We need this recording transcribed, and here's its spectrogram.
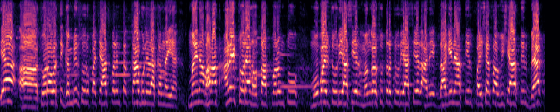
त्या चोरावरती गंभीर स्वरूपाचे आजपर्यंत का गुन्हे दाखल नाही आहे महिनाभरात अनेक चोऱ्या होतात परंतु मोबाईल चोरी असेल मंगळसूत्र चोरी असेल अनेक दागिने असतील पैशाचा विषय असतील बॅग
